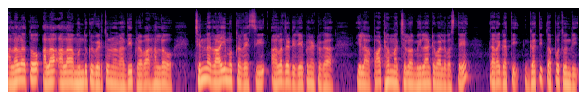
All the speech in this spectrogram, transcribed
అలలతో అలా అలా ముందుకు వెడుతున్న నదీ ప్రవాహంలో చిన్న రాయి ముక్క వేసి అలదడి రేపినట్టుగా ఇలా పాఠం మధ్యలో మీలాంటి వాళ్ళు వస్తే తరగతి గతి తప్పుతుంది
